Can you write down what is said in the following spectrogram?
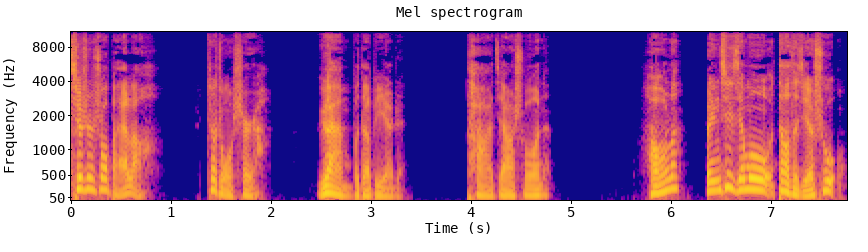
其实说白了，这种事啊，怨不得别人，他家说呢？好了，本期节目到此结束。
